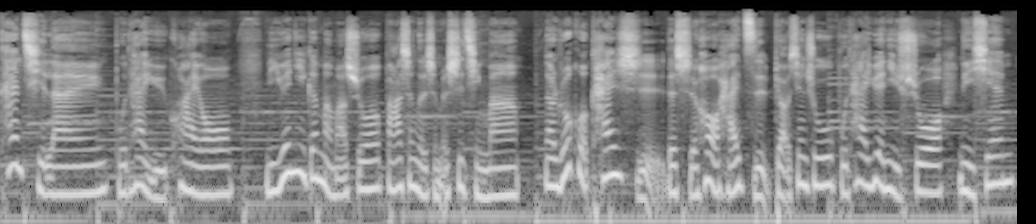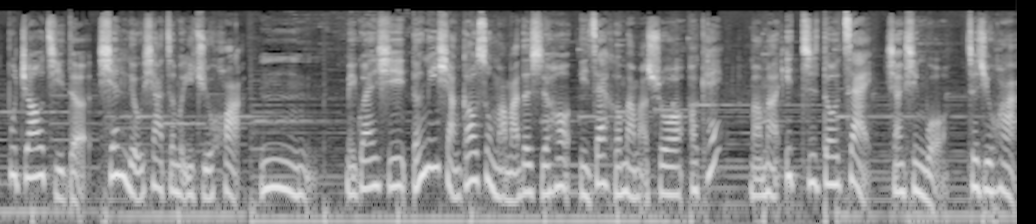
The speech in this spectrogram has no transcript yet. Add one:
看起来不太愉快哦。你愿意跟妈妈说发生了什么事情吗？那如果开始的时候孩子表现出不太愿意说，你先不着急的先留下这么一句话，嗯，没关系，等你想告诉妈妈的时候，你再和妈妈说。OK，妈妈一直都在，相信我。这句话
